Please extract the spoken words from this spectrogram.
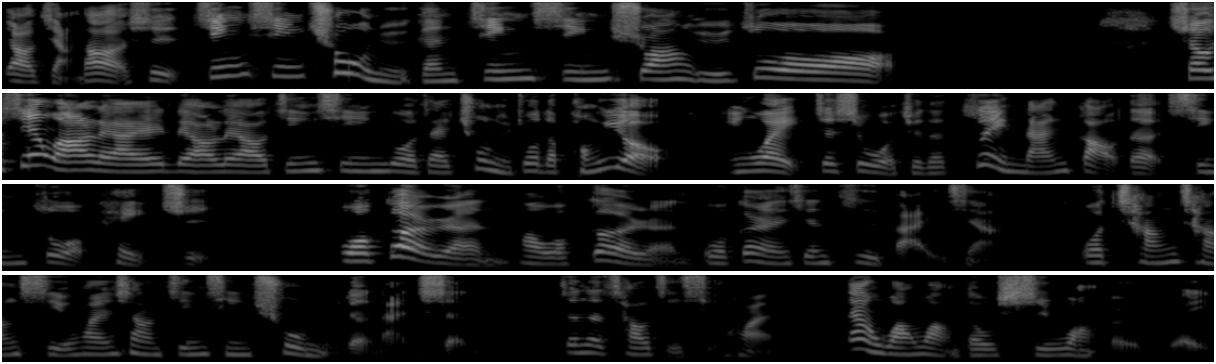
要讲到的是金星处女跟金星双鱼座。首先，我要来聊聊金星落在处女座的朋友，因为这是我觉得最难搞的星座配置。我个人，哈，我个人，我个人先自白一下。我常常喜欢上金星处女的男生，真的超级喜欢，但往往都失望而归。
